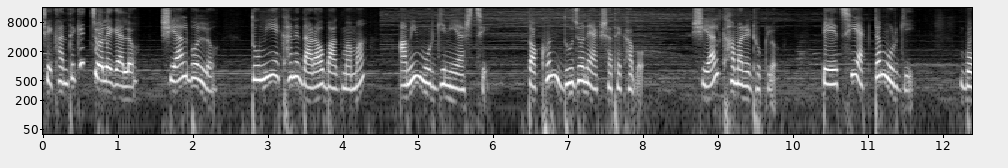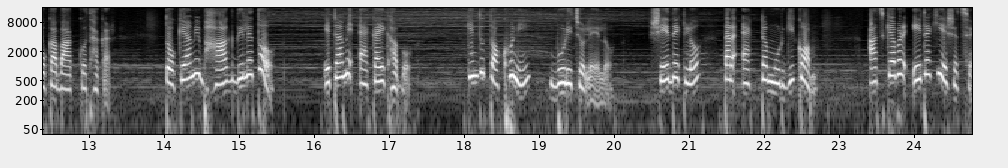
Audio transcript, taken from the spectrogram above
সেখান থেকে চলে গেল। শেয়াল বলল তখন দুজনে একসাথে খাব। শিয়াল খামারে ঢুকলো। পেয়েছি একটা মুরগি। বোকা বাঘ কোথাকার? তোকে আমি ভাগ দিলে তো? এটা আমি একাই খাব। কিন্তু তখনই বুড়ি চলে এলো। সে দেখল তার একটা মুরগি কম। আজকে আবার এটা কি এসেছে?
